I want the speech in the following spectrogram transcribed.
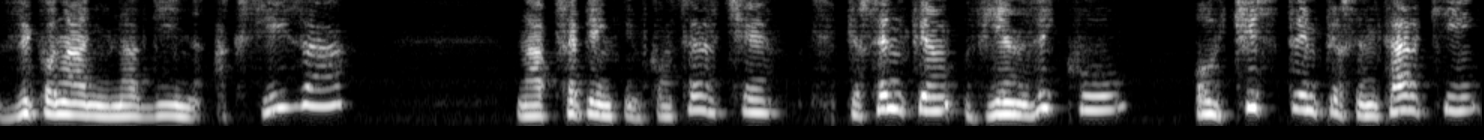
w wykonaniu Nadine Aksiza na przepięknym koncercie, piosenkę w języku ojczystym piosenkarki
